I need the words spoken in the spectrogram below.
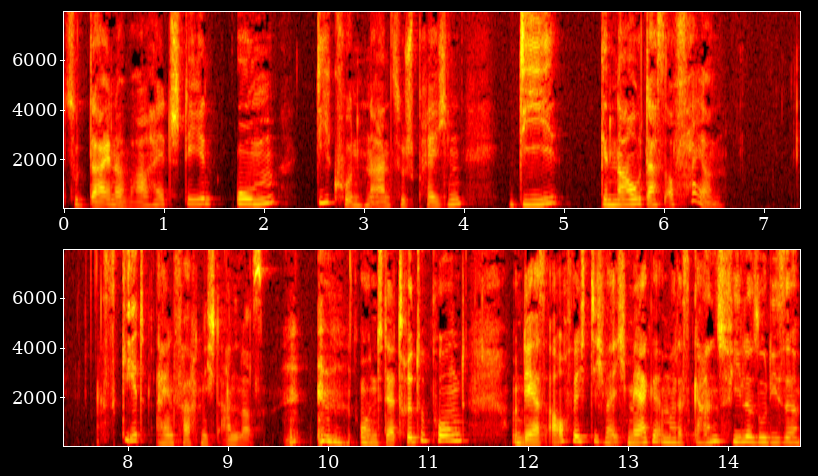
zu deiner Wahrheit stehen, um die Kunden anzusprechen, die genau das auch feiern. Es geht einfach nicht anders. Und der dritte Punkt, und der ist auch wichtig, weil ich merke immer, dass ganz viele so diese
